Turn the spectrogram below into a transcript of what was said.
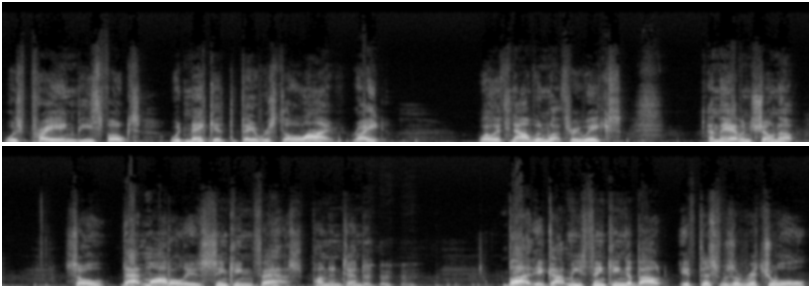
was praying these folks would make it, that they were still alive, right? Well, it's now been, what, three weeks? And they haven't shown up. So that model is sinking fast, pun intended. but it got me thinking about if this was a ritual,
